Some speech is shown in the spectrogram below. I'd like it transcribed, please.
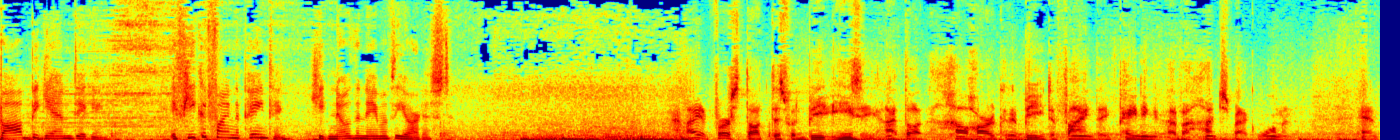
Bob began digging. If he could find the painting, he'd know the name of the artist. I at first thought this would be easy. I thought, how hard could it be to find a painting of a hunchback woman? And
